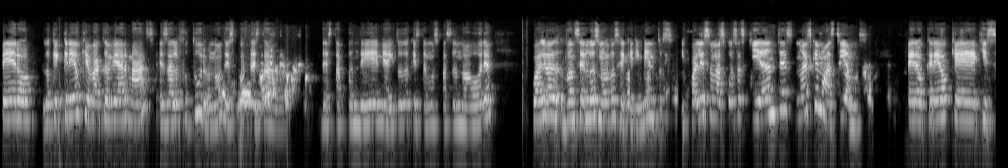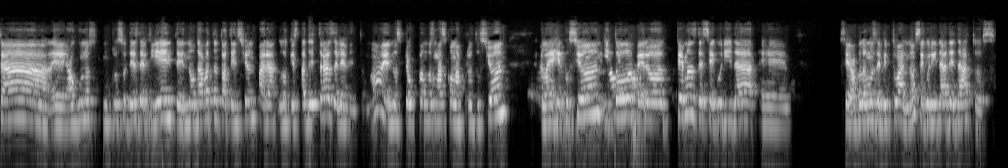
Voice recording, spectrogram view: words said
Pero lo que creo que va a cambiar más es al futuro, ¿no? Después de esta, de esta pandemia y todo que estamos pasando ahora, cuáles van a ser los nuevos requerimientos y cuáles son las cosas que antes, no es que no hacíamos, pero creo que quizá eh, algunos, incluso desde el cliente, no daba tanta atención para lo que está detrás del evento, ¿no? Eh, nos preocupamos más con la producción, la ejecución y todo, pero temas de seguridad, eh, si hablamos de virtual, ¿no? Seguridad de datos,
